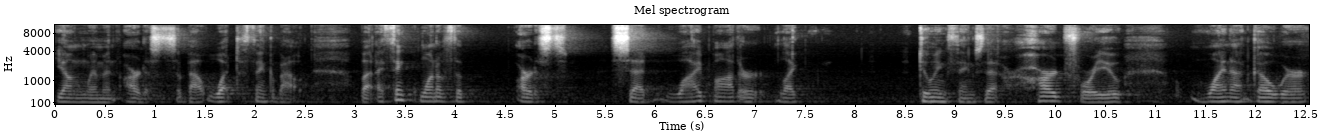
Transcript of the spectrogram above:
young women artists about what to think about. But I think one of the artists said, why bother like doing things that are hard for you? Why not go where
